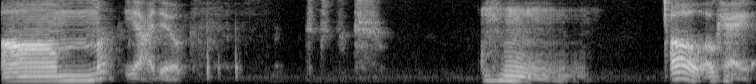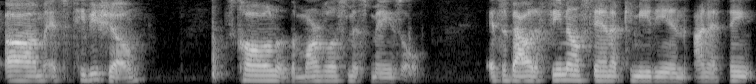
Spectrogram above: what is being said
Um, yeah, I do. Hmm. Oh, okay. Um, it's a TV show. It's called The Marvelous Miss Maisel. It's about a female stand-up comedian, and I think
